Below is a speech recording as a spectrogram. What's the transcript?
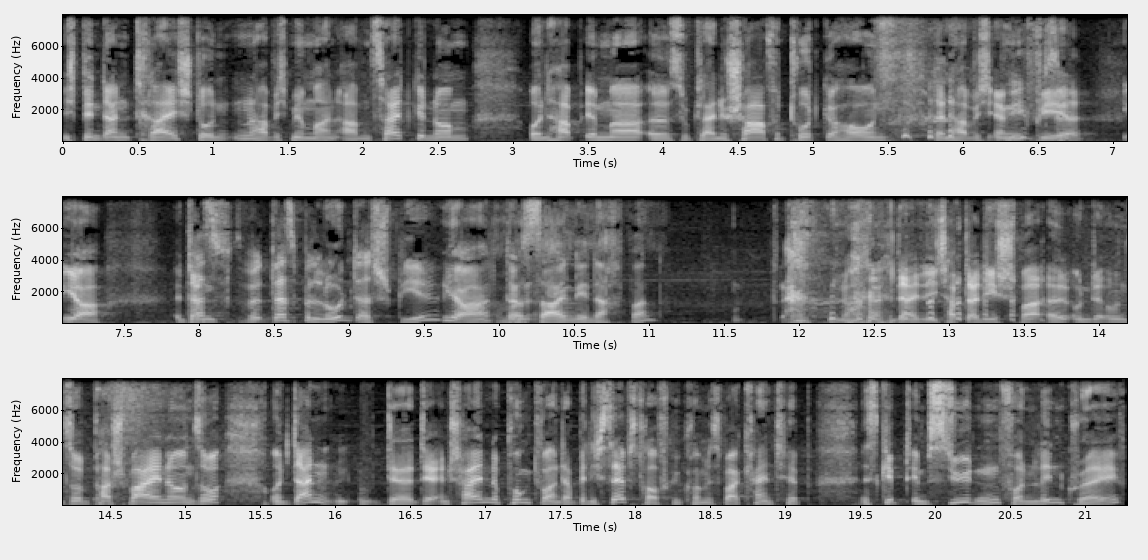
Ich bin dann drei Stunden, habe ich mir mal einen Abend Zeit genommen und habe immer äh, so kleine Schafe totgehauen. Dann habe ich irgendwie, ja, dann, das, das belohnt das Spiel? ja, Und dann, was sagen die Nachbarn? Nein, ich habe da die Schwa äh, und, und so ein paar Schweine und so. Und dann, der, der entscheidende Punkt war, und da bin ich selbst drauf gekommen, es war kein Tipp, es gibt im Süden von Lingrave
